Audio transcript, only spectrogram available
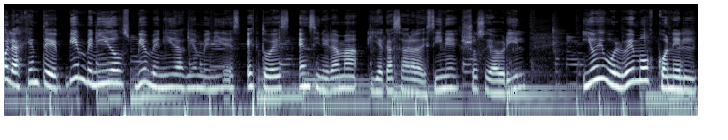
Hola gente, bienvenidos, bienvenidas, bienvenides. Esto es En Cinerama y acá se habla de cine. Yo soy Abril y hoy volvemos con el...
